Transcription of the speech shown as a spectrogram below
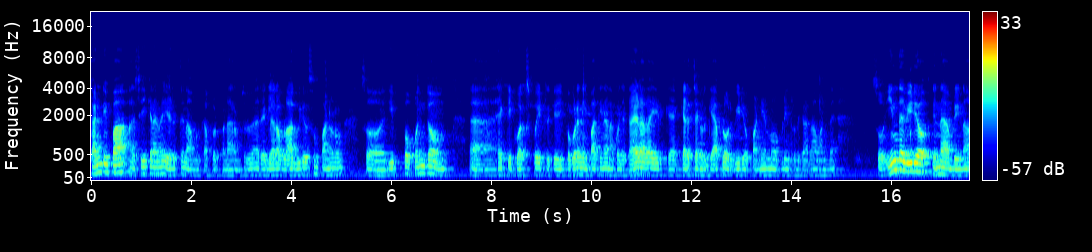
கண்டிப்பாக அது சீக்கிரமே எடுத்து நான் உங்களுக்கு அப்லோட் பண்ண ஆரம்பிச்சிடுவேன் ரெகுலராக vlog வீடியோஸும் பண்ணணும். ஸோ இப்போ கொஞ்சம் ஹெக்டிக் ஒர்க்ஸ் போயிட்டுருக்கு. இப்போ கூட நீங்கள் பார்த்தீங்கன்னா நான் கொஞ்சம் டயர்டாக தான் இருக்கேன். கிடைச்ச ஒரு கேப்பில் ஒரு வீடியோ பண்ணிடணும் அப்படின்றதுக்காக தான் வந்தேன். ஸோ இந்த வீடியோ என்ன அப்படின்னா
